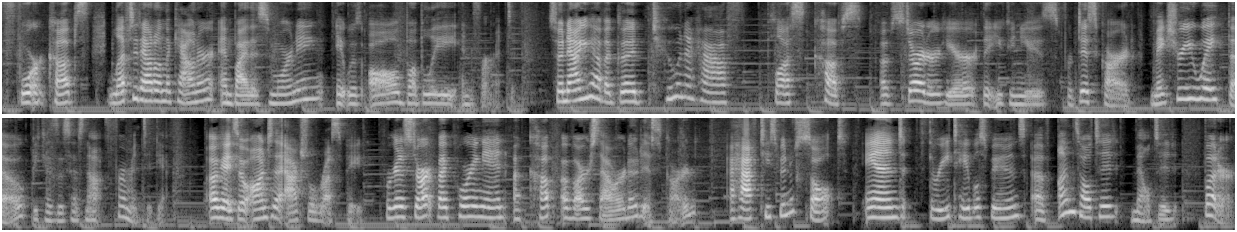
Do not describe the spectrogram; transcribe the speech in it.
four cups, left it out on the counter, and by this morning, it was all bubbly and fermented. So now you have a good two and a half plus cups of starter here that you can use for discard. Make sure you wait though, because this has not fermented yet. Okay, so on to the actual recipe. We're gonna start by pouring in a cup of our sourdough discard, a half teaspoon of salt, and three tablespoons of unsalted melted butter.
